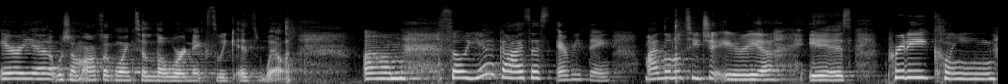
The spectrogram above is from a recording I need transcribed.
area, which I'm also going to lower next week as well um so yeah guys that's everything. My little teacher area is pretty clean.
